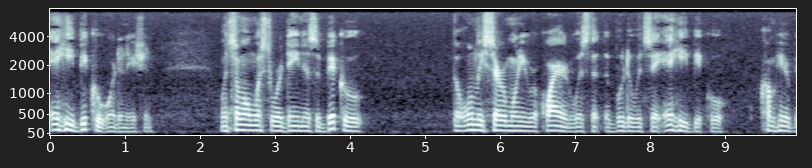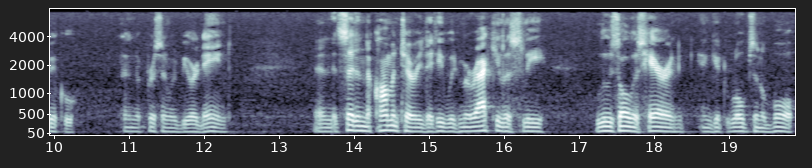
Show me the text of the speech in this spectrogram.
ehi bhikkhu ordination. When someone was to ordain as a bhikkhu, the only ceremony required was that the Buddha would say, Ehi bhikkhu, come here bhikkhu and the person would be ordained. And it said in the commentary that he would miraculously lose all his hair and, and get robes in a bowl.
